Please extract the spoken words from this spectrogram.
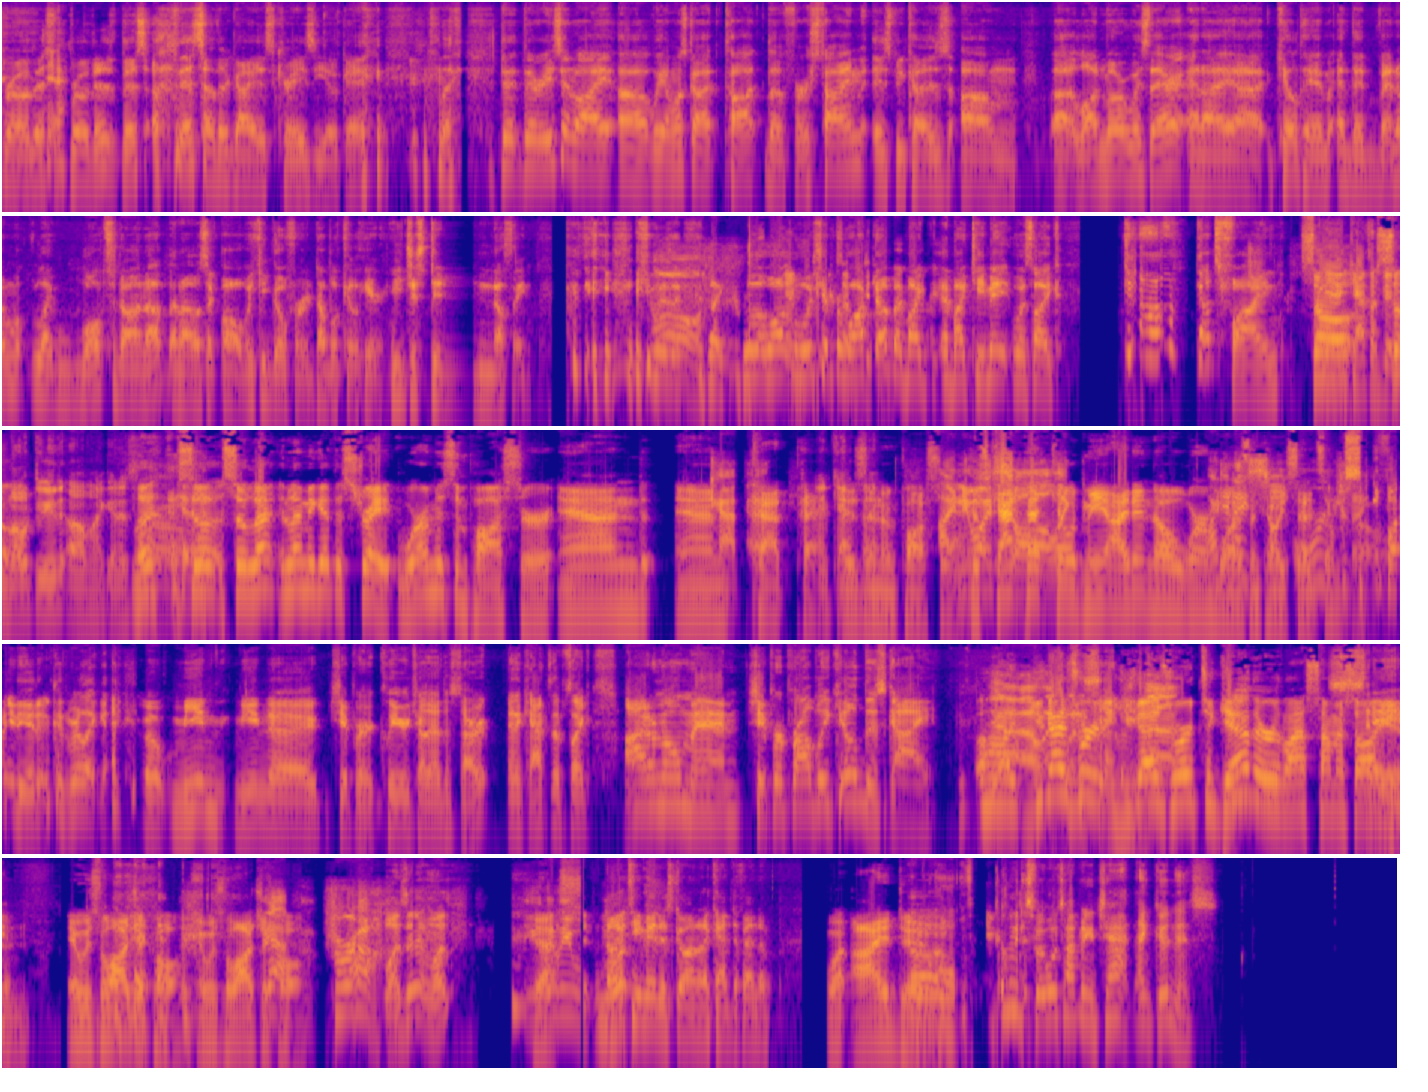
Bro this Yeah. bro this this this other guy is crazy okay like the, the reason why uh we almost got caught the first time is because um uh lawnmower was there and i uh killed him and then venom like waltzed on up and i was like oh we could go for a double kill here he just did nothing he, he was Oh. like well, well, And wood chipper walked up and my and my teammate was like yeah that's fine So, yeah, cats up so, didn't moat, dude. Oh my goodness. let, so, so let let me get this straight. Worm is imposter, and and Cat Pet. Pet And Cat is an Pet. imposter. I knew Because I Cat saw, Pet like- killed me. I didn't know Worm was I until he said orange? It's something. so funny, dude, because we're like, me and me and uh, Chipper clear each other at the start, and the catnap's like, I don't know, man. Chipper probably killed this guy. Uh, Yeah, you like, guys were is it? you guys Yeah. were together last time I saw you. It was logical. it was logical. Yeah, bro. Was it? Was? You Yes. literally- my What- teammate is gone and i can't defend him What I do. Oh. Thank goodness. Wait, what's happening in chat? Thank goodness.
